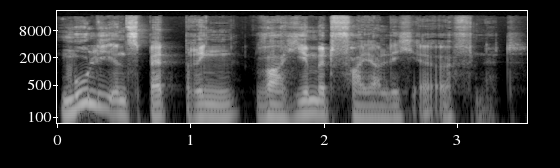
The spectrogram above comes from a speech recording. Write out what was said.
Muli ins Bett bringen war hiermit feierlich eröffnet.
